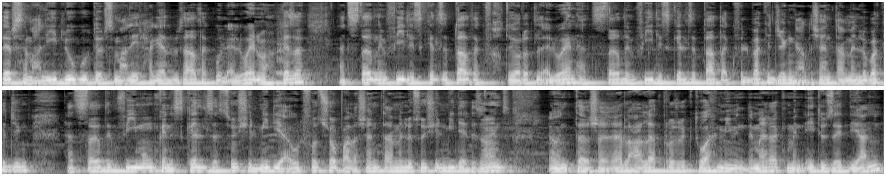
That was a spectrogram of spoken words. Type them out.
ترسم عليه اللوجو ترسم عليه الحاجات بتاعتك والألوان وهكذا. هتستخدم فيه ال skills بتاعتك في اختيارات الألوان هتستخدم فيه ال skills بتاعتك في ال packaging علشان تعمل له packaging هتستخدم فيه ممكن skills ال social media أو الفوتوشوب علشان تعمل له social media designs لو انت شغال على project وهمي من دماغك من A to Z يعني.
